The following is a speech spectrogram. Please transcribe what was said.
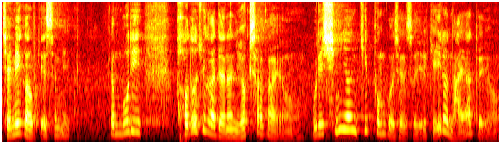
재미가 없겠습니까? 그러니까 물이 포도주가 되는 역사가요. 우리 10년 깊은 곳에서 이렇게 일어나야 돼요.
